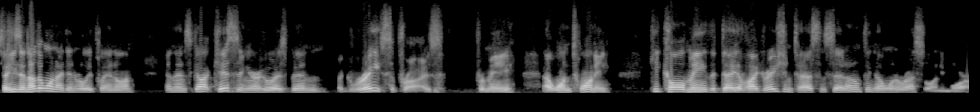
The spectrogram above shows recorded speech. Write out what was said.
So he's another one I didn't really plan on. And then Scott Kissinger, who has been a great surprise for me at 120, he called me the day of hydration test and said, "I don't think I want to wrestle anymore."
